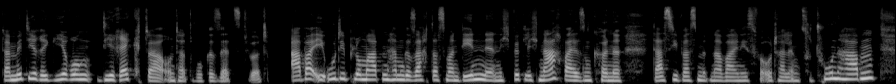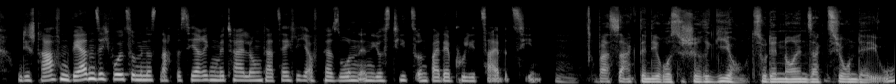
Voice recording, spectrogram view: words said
damit die Regierung direkter unter Druck gesetzt wird. Aber EU-Diplomaten haben gesagt, dass man denen ja nicht wirklich nachweisen könne, dass sie was mit Nawalnys Verurteilung zu tun haben. Und die Strafen werden sich wohl zumindest nach bisherigen Mitteilungen tatsächlich auf Personen in Justiz und bei der Polizei beziehen. Hm. Was sagt denn die russische Regierung zu den neuen Sanktionen der EU?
